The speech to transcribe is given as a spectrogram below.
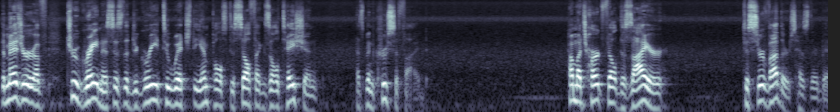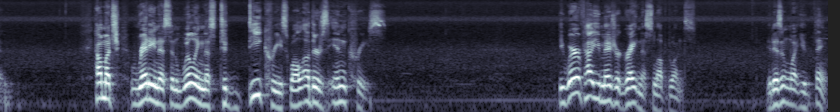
The measure of true greatness is the degree to which the impulse to self exaltation has been crucified. How much heartfelt desire to serve others has there been? How much readiness and willingness to decrease while others increase? Beware of how you measure greatness, loved ones. It isn't what you'd think.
